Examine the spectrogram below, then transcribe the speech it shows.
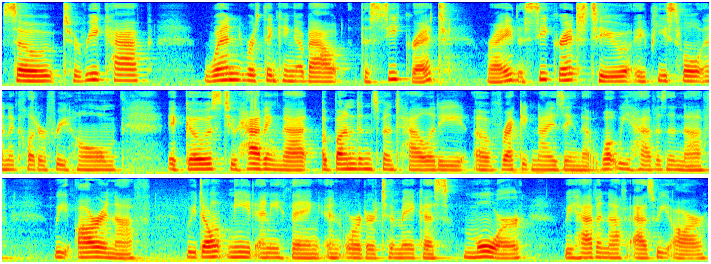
So, to recap, when we're thinking about the secret, right? A secret to a peaceful and a clutter free home, it goes to having that abundance mentality of recognizing that what we have is enough. We are enough. We don't need anything in order to make us more. We have enough as we are.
